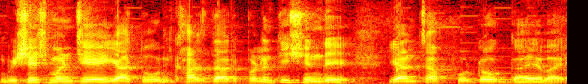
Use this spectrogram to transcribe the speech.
विशेष म्हणजे यातून खासदार प्रणिती शिंदे यांचा फोटो गायब आहे.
